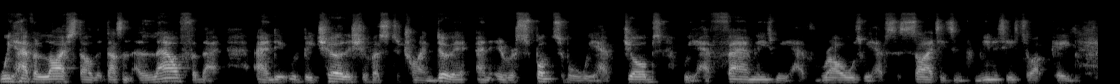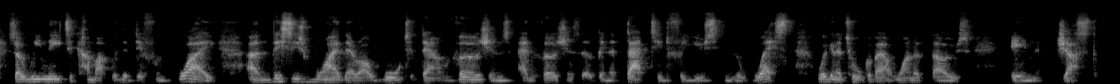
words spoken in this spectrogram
We have a lifestyle that doesn't allow for that. And it would be churlish of us to try and do it and irresponsible. We have jobs, we have families, we have roles, we have societies and communities to upkeep. So we need to come up with a different way. And this is why there are watered down versions and versions that have been adapted for use in the West. We're going to talk about one of those in just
